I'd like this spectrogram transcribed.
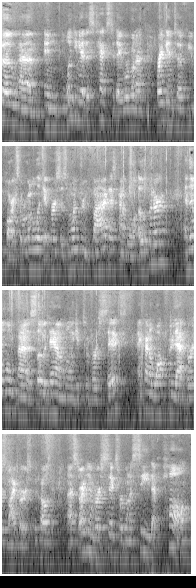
So, um, in looking at this text today, we're going to break into a few parts. So, we're going to look at verses 1 through 5. That's kind of a little opener. and then we'll uh, slow it down when we get to verse 6 and kind of walk through that verse by verse because uh, starting in verse 6, we're going to see that Paul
